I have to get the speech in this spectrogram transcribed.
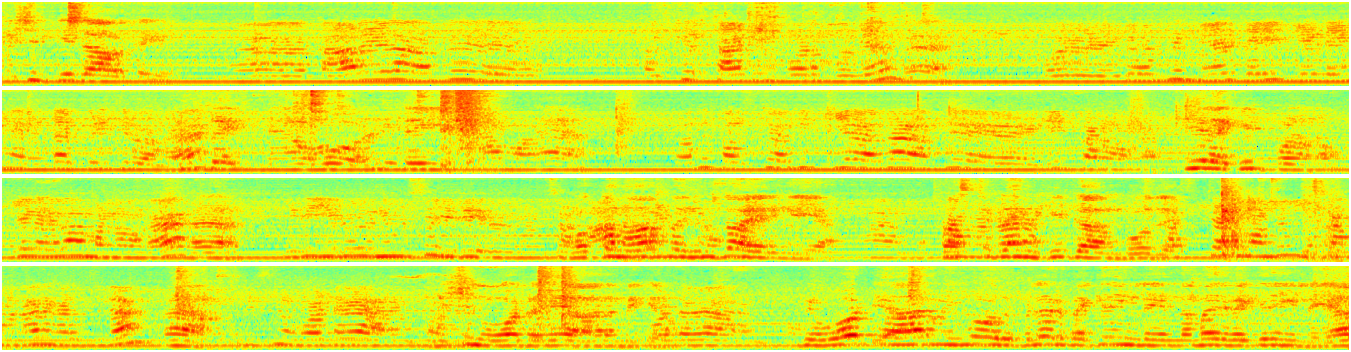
மிஷின் கீட் ஆகிறதுக்கு காலையில வந்து ஃபர்ஸ்ட் ஸ்டார்டிங் போடும்போது. ஒரு இது வந்து மேல் டை கீழ் டைன்னு ரெண்டா பிரிச்சிருவாங்க. ஓ ரெண்டு டை வந்து ஃபர்ஸ்ட் வந்து கீழே தான் வந்து ஹீட் பண்ணுவாங்க. கீழே ஹீட் பண்ணணும். கீழே தான் பண்ணுவாங்க. இது இருபது நிமிஷம் இது இருபது நிமிஷம். மொத்தம் நாற்பது நிமிஷம் ஆயிருங்க ஐயா. ஃபர்ஸ்ட் டைம் ஹீட் ஆகும்போது. ஃபர்ஸ்ட் டைம் வந்து முக்கால் மணி நேரம் கழிச்சு தான். மிஷின் ஓட்டவே ஆரம்பிக்கும். மிஷின் ஓட்டவே ஆரம்பிக்கும். இப்போ ஓட்டி ஆரம்பிக்கும் ஒரு பிளேட் வைக்கிறீங்களே இந்த மாதிரி வைக்கிறீங்க இல்லையா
